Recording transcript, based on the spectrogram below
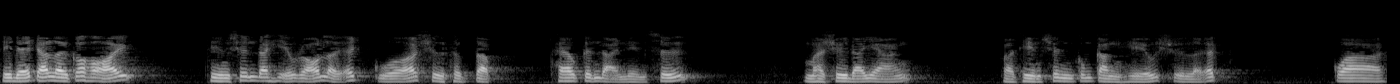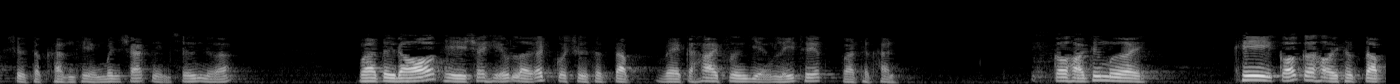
Thì để trả lời câu hỏi, thiền sinh đã hiểu rõ lợi ích của sự thực tập theo kinh đại niệm xứ, mà sư đã giảng, và thiền sinh cũng cần hiểu sự lợi ích qua sự thực hành thiền minh sát niệm xứ nữa. Và từ đó thì sẽ hiểu lợi ích của sự thực tập về cả hai phương diện lý thuyết và thực hành. Câu hỏi thứ 10 khi có cơ hội thực tập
